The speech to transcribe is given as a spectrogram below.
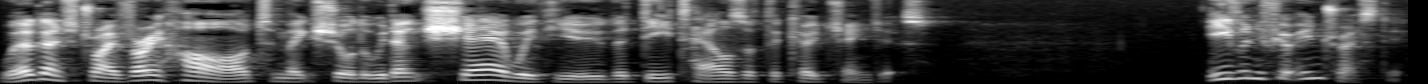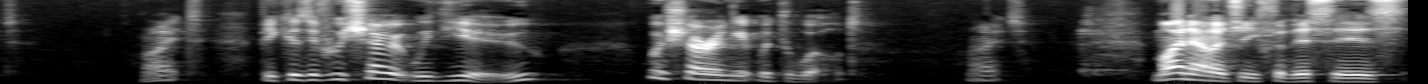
We're going to try very hard to make sure that we don't share with you the details of the code changes, even if you're interested, right? Because if we share it with you, we're sharing it with the world, right? My analogy for this is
